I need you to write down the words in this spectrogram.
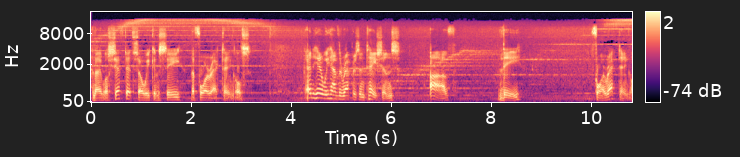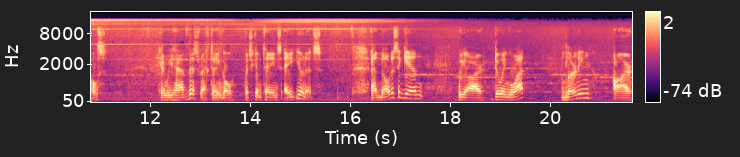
And I will shift it so we can see the four rectangles. And here we have the representations of the four rectangles. Here we have this rectangle, which contains eight units. And notice again, we are doing what? Learning our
